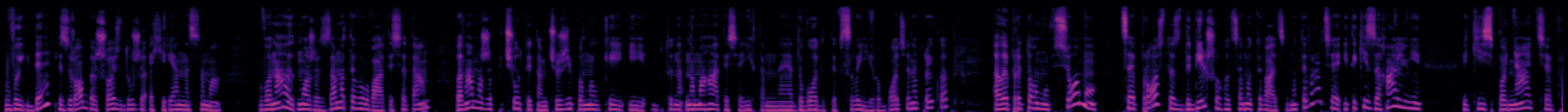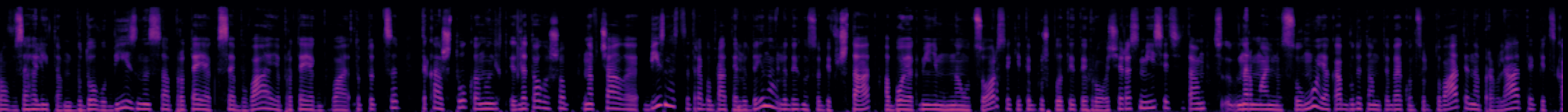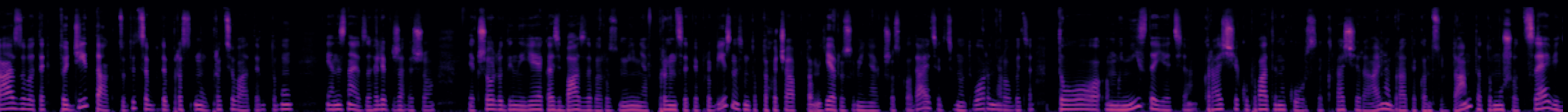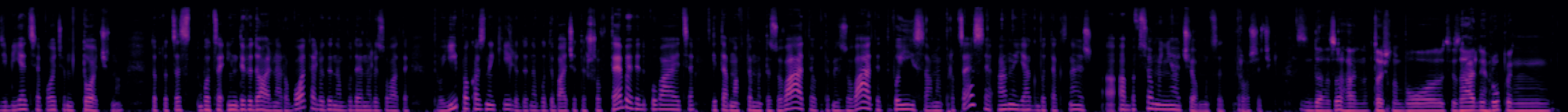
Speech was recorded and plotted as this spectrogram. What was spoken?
Вийде і зробить щось дуже ахірянне сама. Вона може замотивуватися там, вона може почути там чужі помилки і бути намагатися їх там не доводити в своїй роботі, наприклад. Але при тому всьому це просто здебільшого це мотивація. Мотивація і такі загальні якісь поняття про взагалі там будову бізнеса, про те, як все буває, про те, як буває. Тобто, це така штука. Ну для того, щоб навчали бізнес, це треба брати людину, людину собі в штат, або як мінімум на аутсорс, який ти будеш платити гроші раз в місяць, там нормальну суму, яка буде там тебе консультувати, направляти, підказувати. Тоді так, тоді це буде ну, працювати. Тому я не знаю, взагалі вважаю, що якщо у людини є якась базове розуміння в принципі про бізнес, ну тобто, хоча б там є розуміння, якщо складається, як ціноутворення робиться, то мені здається, краще купувати не курси, краще реально брати консультанта, тому що це відіб'ється потім точно. Тобто, це бо це індивідуальна робота. Людина буде аналізувати твої показники, людина буде бачити, що в тебе відбувається, і там автоматизувати, оптимізувати твої саме процеси, а не якби так знаєш, або всьому ні о чому це трошечки. Да, загально точно, бо ці загальні групи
